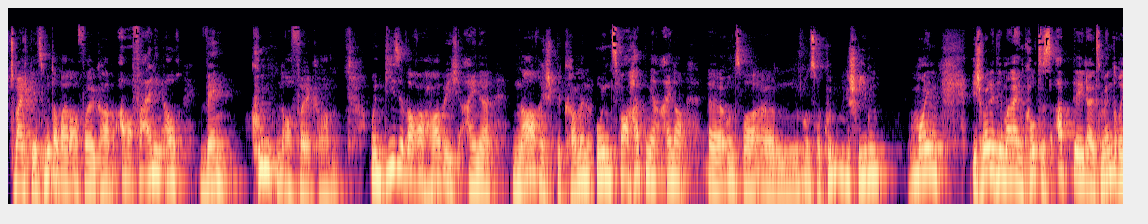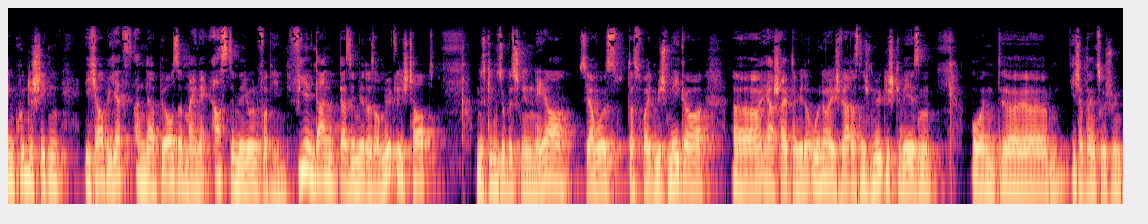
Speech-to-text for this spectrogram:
zum Beispiel jetzt Mitarbeiter Erfolg haben, aber vor allen Dingen auch, wenn Kundenerfolg haben. Und diese Woche habe ich eine Nachricht bekommen. Und zwar hat mir einer äh, unserer, ähm, unserer Kunden geschrieben, Moin, ich wollte dir mal ein kurzes Update als Mentoring-Kunde schicken. Ich habe jetzt an der Börse meine erste Million verdient. Vielen Dank, dass ihr mir das ermöglicht habt. Und es ging so ein bisschen hinher. Servus, das freut mich mega. Äh, er schreibt dann wieder, ohne euch wäre das nicht möglich gewesen. Und äh, ich habe dann so schön,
